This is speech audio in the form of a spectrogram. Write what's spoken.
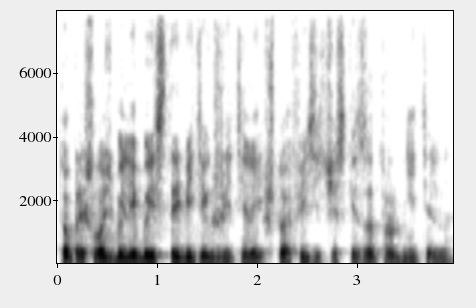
то пришлось бы либо истребить их жителей, что физически затруднительно,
